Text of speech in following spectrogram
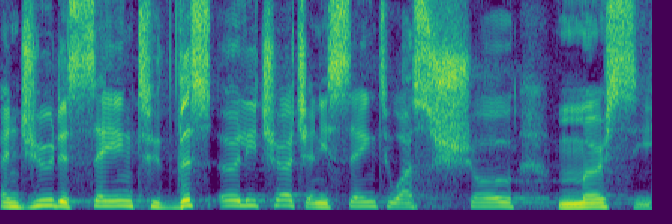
And Jude is saying to this early church, and he's saying to us, show mercy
